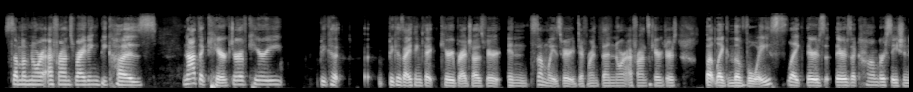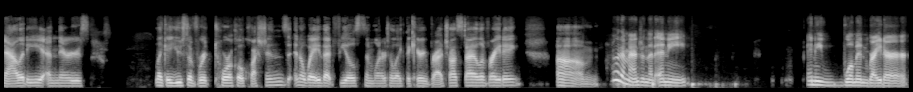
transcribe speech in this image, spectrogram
some of Nora Ephron's writing because not the character of Carrie because because I think that Carrie Bradshaw is very in some ways very different than Nora Ephron's characters, but like the voice, like there's there's a conversationality and there's like a use of rhetorical questions in a way that feels similar to like the Carrie Bradshaw style of writing. Um I would imagine that any any woman writer,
